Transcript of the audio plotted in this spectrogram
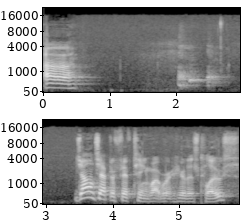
Uh, John chapter 15, while we're here this close.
